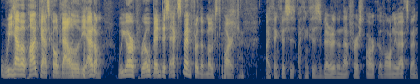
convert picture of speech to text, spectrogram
we have a podcast called Battle of the Atom. We are pro Bendis X Men for the most part. I think this is I think this is better than that first arc of all new X Men.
